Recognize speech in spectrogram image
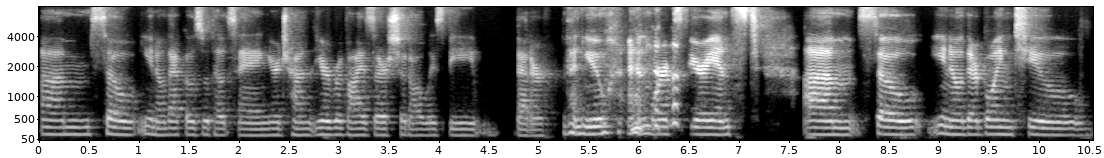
Um, so you know that goes without saying. Your trans your revisor should always be better than you and more experienced. Um, so you know they're going to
